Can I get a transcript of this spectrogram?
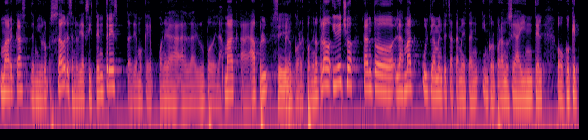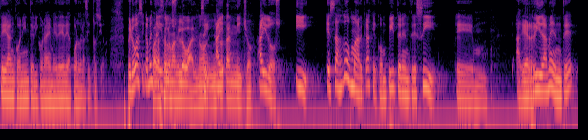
marcas de microprocesadores, en realidad existen tres, tendríamos que poner al, grupo de las Mac, a Apple, Sí. pero corresponden a otro lado. Y de hecho, tanto las Mac últimamente ya también están incorporándose a Intel o coquetean con Intel y con AMD de acuerdo a la situación. Pero básicamente Para hay hacerlo dos. más global, ¿no? Sí, Y no hay- tan nicho. Hay dos. Y esas dos marcas que compiten entre sí eh, aguerridamente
